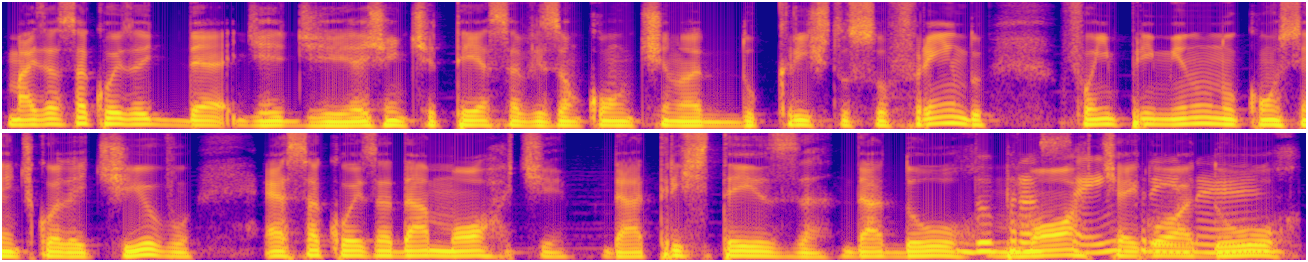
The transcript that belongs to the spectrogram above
Mas essa coisa de, de- de a gente ter essa visão contínua do Cristo sofrendo foi imprimindo no consciente coletivo essa coisa da morte, da tristeza, da dor. Morte é sempre, igual a né? dor,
